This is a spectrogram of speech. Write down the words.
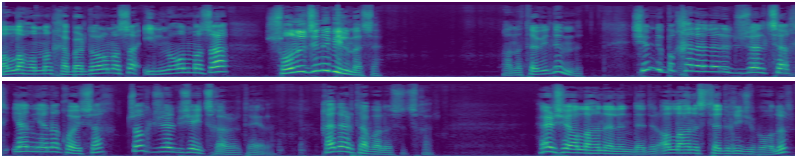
Allah ondan haberdar olmasa, ilmi olmasa, sonucunu bilmese. Anlatabildim mi? Şimdi bu kareleri düzeltsek, yan yana koysak çok güzel bir şey çıkar ortaya. kader tabalası çıkar. Her şey Allah'ın elindedir. Allah'ın istediği gibi olur.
